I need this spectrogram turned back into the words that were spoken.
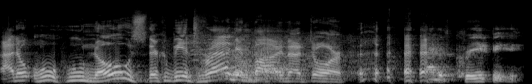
I don't. Who, who knows? There could be a dragon behind that door. Kind of creepy.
